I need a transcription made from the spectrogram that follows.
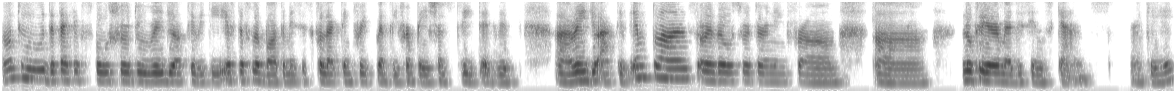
no, to detect exposure to radioactivity if the phlebotomist is collecting frequently from patients treated with uh, radioactive implants or those returning from uh, nuclear medicine scans. Okay.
